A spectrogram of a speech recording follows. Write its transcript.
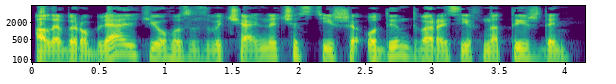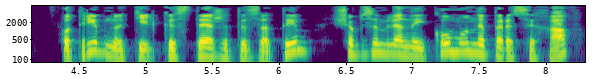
але виробляють його зазвичай не частіше один-два разів на тиждень. Потрібно тільки стежити за тим, щоб земляний кому не пересихав,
